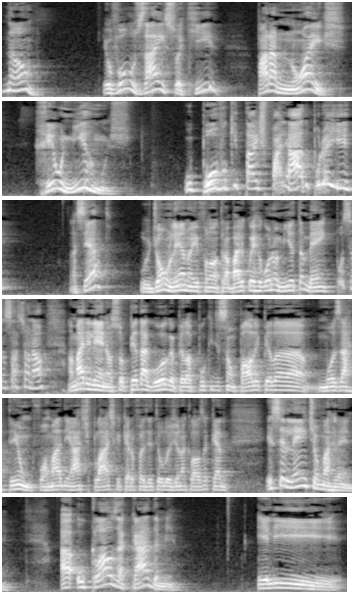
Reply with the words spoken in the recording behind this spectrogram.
Não. Eu vou usar isso aqui para nós reunirmos o povo que está espalhado por aí. Tá certo? O John Lennon aí falando, trabalho com ergonomia também. Pô, sensacional. A Marilene, eu sou pedagoga pela PUC de São Paulo e pela Mozarteum, formada em arte plástica, quero fazer teologia na Klaus Academy. Excelente, Marlene. o Klaus Academy, ele,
